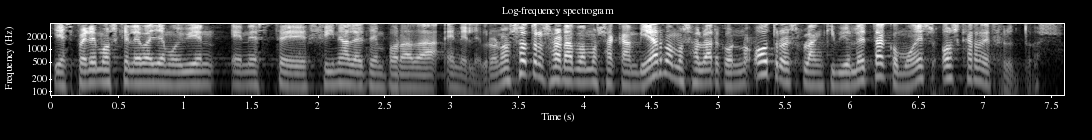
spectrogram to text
y esperemos que le vaya muy bien en este final de temporada en el Ebro. Nosotros ahora vamos a cambiar, vamos a hablar con otro es violeta como es Óscar de Frutos.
